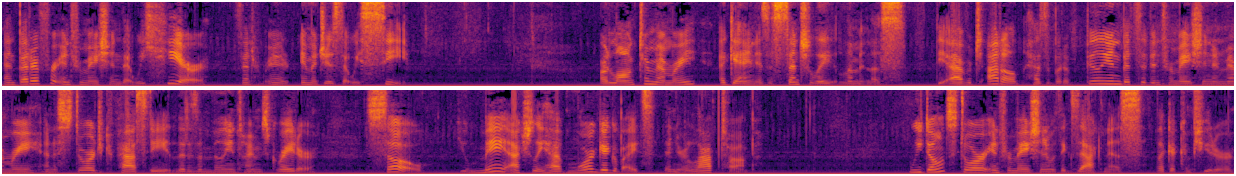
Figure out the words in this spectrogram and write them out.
and better for information that we hear than for images that we see. Our long-term memory, again, is essentially limitless. The average adult has about a billion bits of information in memory and a storage capacity that is a million times greater. So, you may actually have more gigabytes than your laptop. We don't store information with exactness, like a computer.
